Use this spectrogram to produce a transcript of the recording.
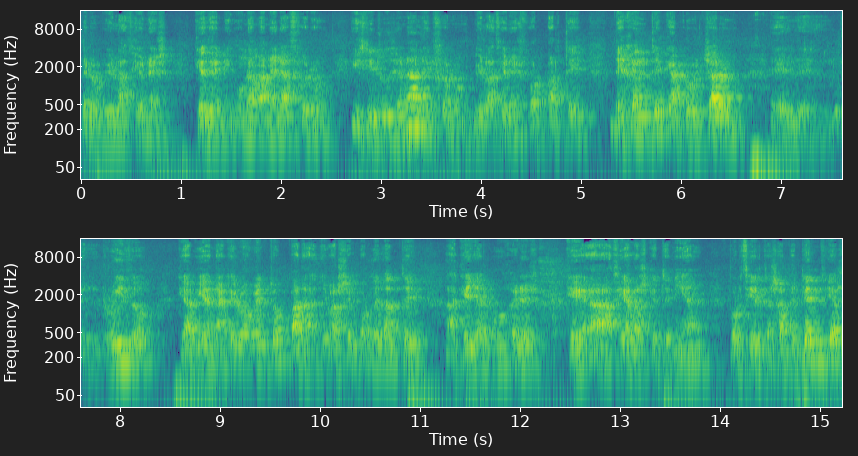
pero violaciones que de ninguna manera fueron institucionales, fueron violaciones por parte de gente que aprovecharon el, ruido que había en aquel momento para llevarse por delante a aquellas mujeres que, hacia las que tenían por ciertas apetencias,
